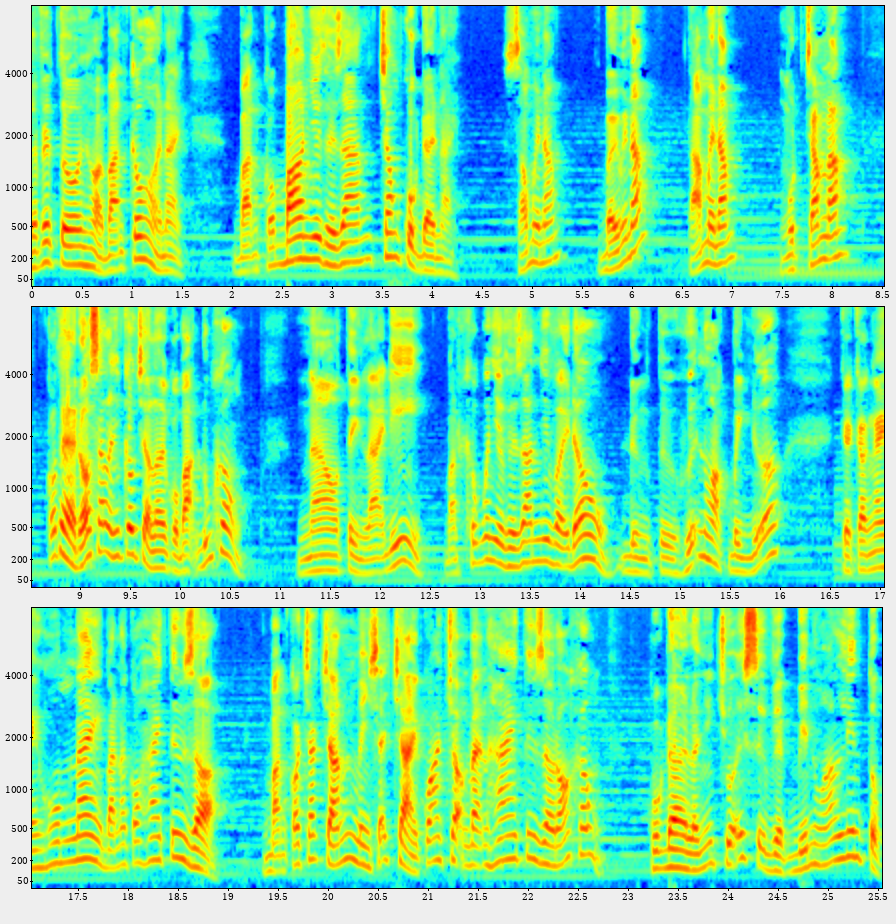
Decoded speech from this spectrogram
Cho phép tôi hỏi bạn câu hỏi này. Bạn có bao nhiêu thời gian trong cuộc đời này? 60 năm, 70 năm, 80 năm, 100 năm? Có thể đó sẽ là những câu trả lời của bạn đúng không? Nào tỉnh lại đi, bạn không có nhiều thời gian như vậy đâu, đừng từ huyễn hoặc bình nữa. Kể cả ngày hôm nay bạn đã có 24 giờ, bạn có chắc chắn mình sẽ trải qua trọn vẹn 24 giờ đó không? Cuộc đời là những chuỗi sự việc biến hóa liên tục,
